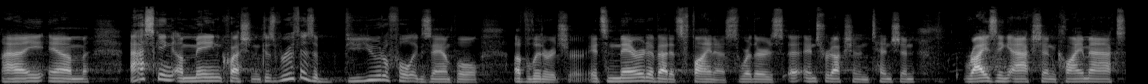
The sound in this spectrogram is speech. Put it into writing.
I am asking a main question because Ruth is a beautiful example of literature. It's narrative at its finest, where there's uh, introduction and tension, rising action, climax,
